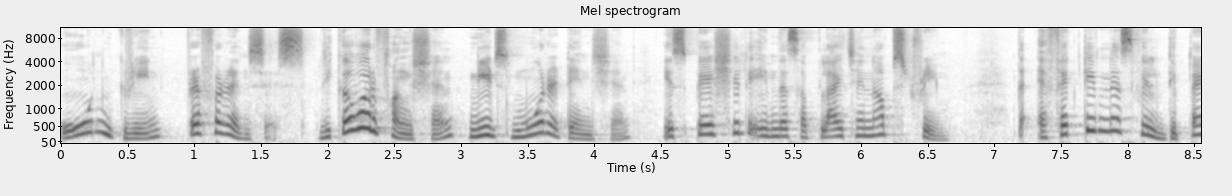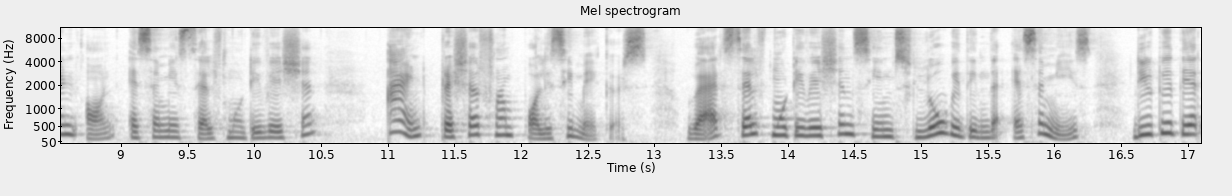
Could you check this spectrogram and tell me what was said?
own green preferences. Recover function needs more attention, especially in the supply chain upstream. The effectiveness will depend on SME self motivation and pressure from policymakers, where self-motivation seems low within the SMEs due to their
